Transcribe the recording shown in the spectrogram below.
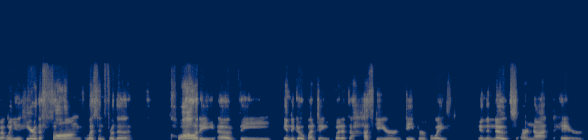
But when you hear the songs, listen for the quality of the indigo bunting, but it's a huskier, deeper voice, and the notes are not paired.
